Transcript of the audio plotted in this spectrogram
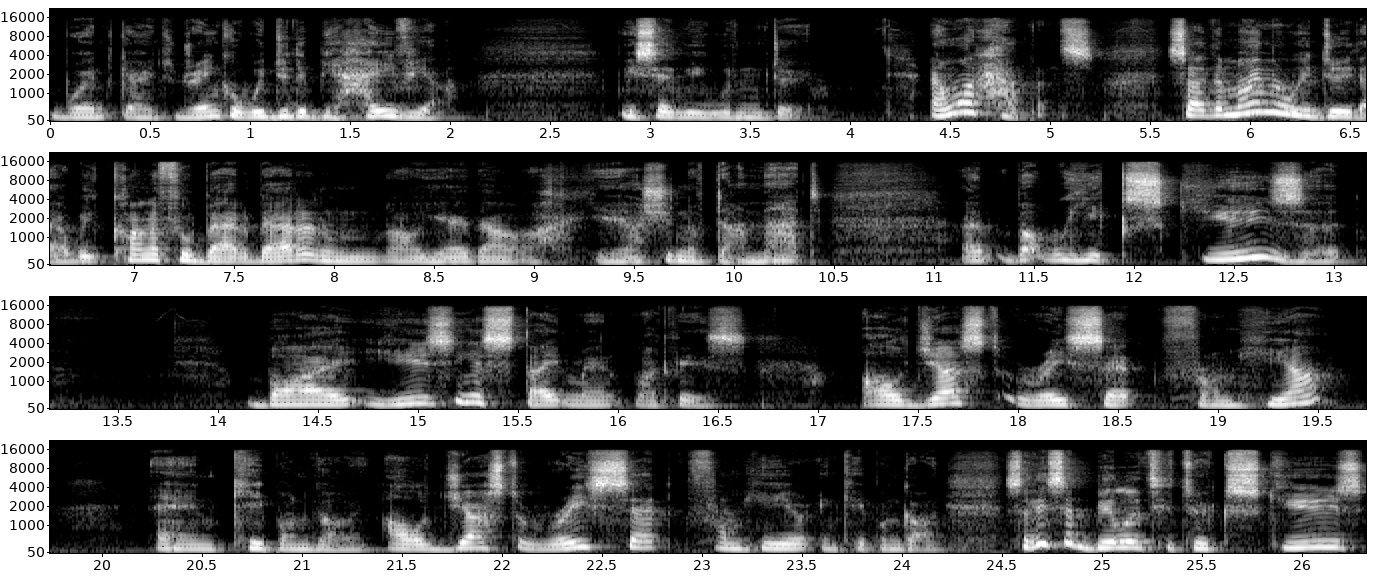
weren't going to drink, or we do the behavior we said we wouldn't do. And what happens? So the moment we do that, we kind of feel bad about it, and oh yeah, oh, yeah, I shouldn't have done that. Uh, but we excuse it by using a statement like this I'll just reset from here and keep on going. I'll just reset from here and keep on going. So, this ability to excuse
